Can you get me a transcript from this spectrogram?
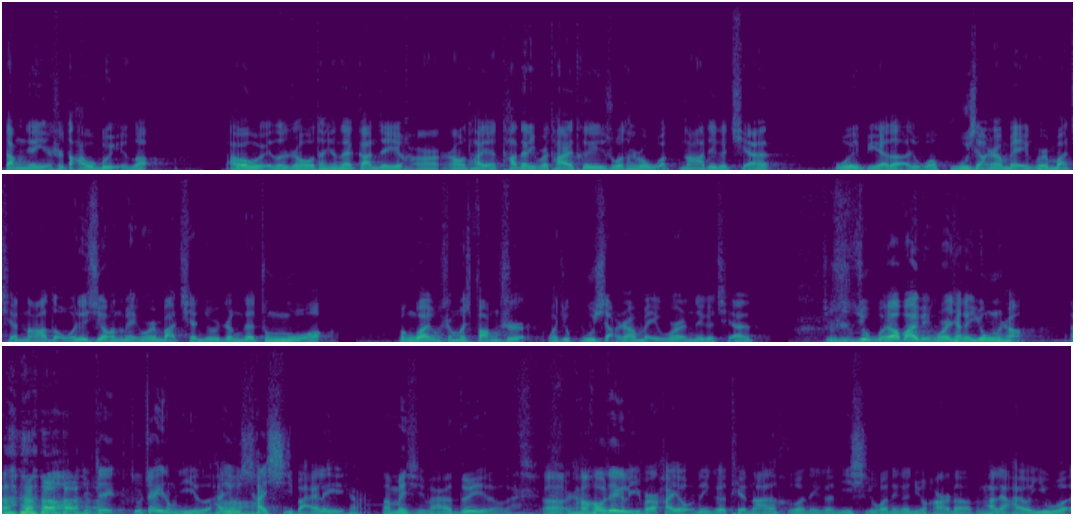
当年也是打过鬼子。打过鬼子之后，他现在干这一行，然后他也他在里边他还特意说，他说我拿这个钱不为别的，我不想让美国人把钱拿走，我就希望美国人把钱就扔在中国，甭管用什么方式，我就不想让美国人这个钱，就是就我要把美国人钱给用上，啊、就这就这种意思，还就啊还洗白了一下，那没洗白对了，我感觉嗯，然后这个里边还有那个铁男和那个你喜欢那个女孩的，他俩还有一吻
